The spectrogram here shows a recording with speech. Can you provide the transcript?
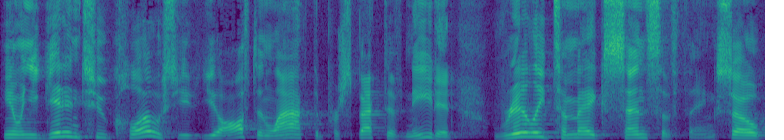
You know, when you get in too close, you, you often lack the perspective needed really to make sense of things. So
